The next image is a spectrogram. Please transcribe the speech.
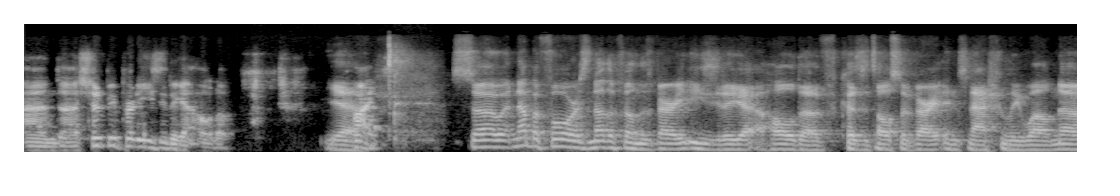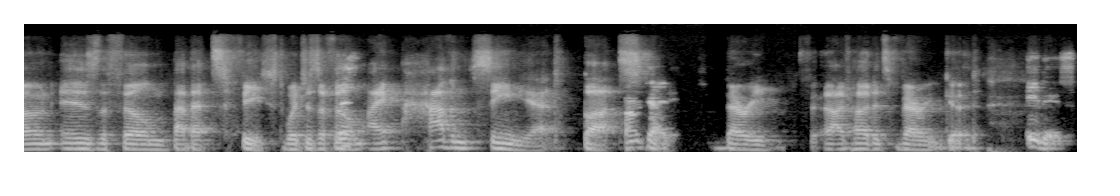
and uh, should be pretty easy to get hold of. Yeah. Right. So number four is another film that's very easy to get a hold of because it's also very internationally well known. Is the film Babette's Feast, which is a film I haven't seen yet, but Okay. very. I've heard it's very good. It is.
